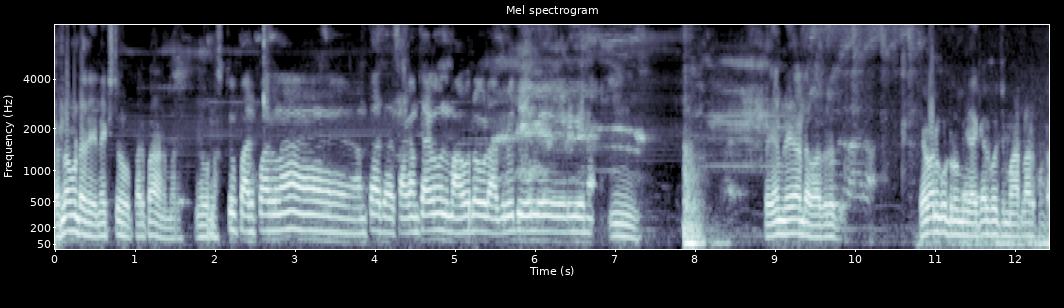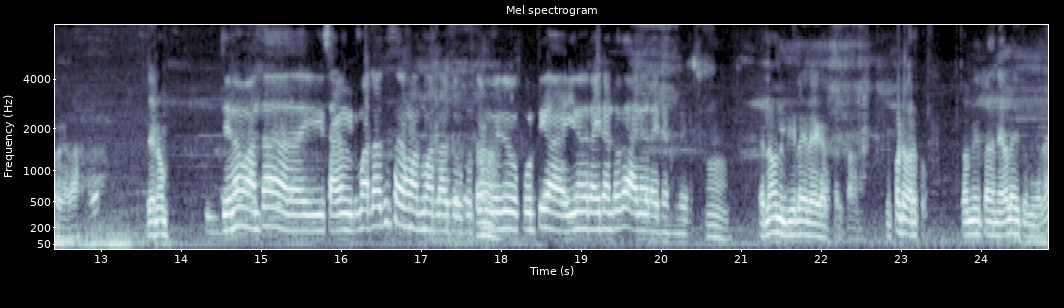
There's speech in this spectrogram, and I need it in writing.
ఎట్లా ఉంటది నెక్స్ట్ పరిపాలన మరి మీ ఊర్లో? నెక్స్ట్ పరిపాలన అంతా సగం సగం ఉంది. మా ఊర్లో కూడా అభివృద్ధి ఏం లేదు ఉమ్. ఏం లేదంట అభివృద్ధి. ఏమనుకుంటారు మీ దగ్గరకు వచ్చి మాట్లాడుకుంటారు కదా. జనం. జనం అంతా ఈ సగం ఇటు మాట్లాడుతూ సగం అటు మాట్లాడుతూ. మొత్తం ఇది పూర్తిగా ఈయన రైట్ అంటారు ఆయన రైట్ ఉమ్. ఎట్లా ఉంది? బీర్లే గారి పరిపాలన. ఇప్పటి వరకు తొమ్మిది పది నెలలు అవుతుంది కదా.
